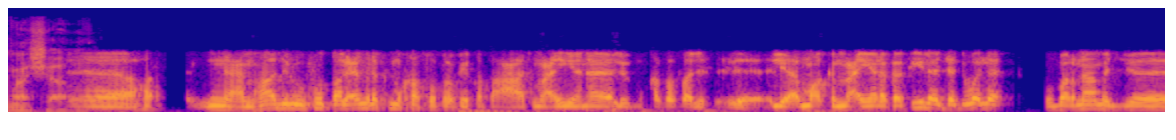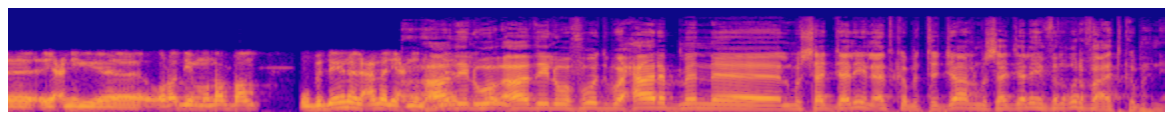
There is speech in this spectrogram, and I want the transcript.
ما شاء الله. آه، نعم هذه الوفود طال عمرك مخصصة في قطاعات معينة مخصصة لأماكن معينة ففي له جدولة وبرنامج آه، يعني أوريدي منظم. وبدينا العمل يعني هذه ألو... هذه الوفود ابو حارب من آه، المسجلين عندكم التجار المسجلين في الغرفة عندكم هنا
